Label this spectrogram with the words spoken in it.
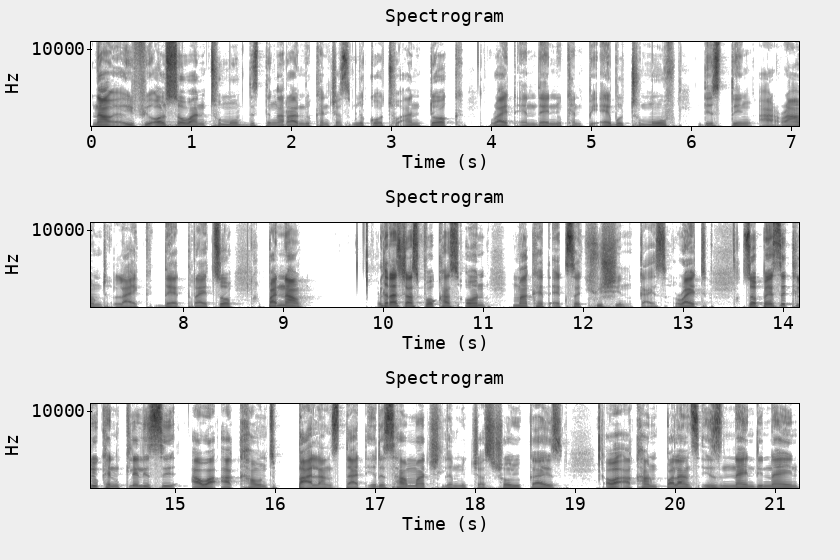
now, if you also want to move this thing around, you can just simply go to undock, right? And then you can be able to move this thing around like that, right? So, but now, let us just focus on market execution guys right? So basically you can clearly see our account balance that it is how much? Let me just show you guys. Our account balance is 99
